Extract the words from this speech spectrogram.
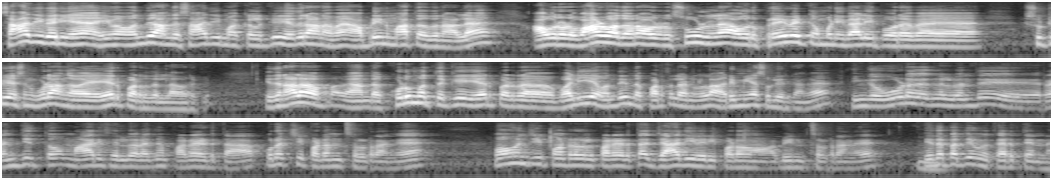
சாதி வெறியன் இவன் வந்து அந்த சாதி மக்களுக்கு எதிரானவன் அப்படின்னு மாற்றதுனால அவரோட வாழ்வாதாரம் அவரோட சூழ்நிலை அவர் பிரைவேட் கம்பெனி வேலைக்கு போகிற வே சுச்சுவேஷன் கூட அங்கே ஏற்படுறதில்ல அவருக்கு. இதனால் அந்த குடும்பத்துக்கு ஏற்படுற வழியை வந்து இந்த படத்தில் நல்லா அருமையாக சொல்லியிருக்காங்க. இங்கே ஊடகங்கள் வந்து ரஞ்சித்தும் மாரி செல்வராஜும் படம் எடுத்தா புரட்சி படம்னு சொல்கிறாங்க மோகன்ஜி போன்றவர்கள் படம் எடுத்தா ஜாதி வெறி படம் அப்படின்னு சொல்றாங்க. இதை பத்தி உங்க கருத்து என்ன?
